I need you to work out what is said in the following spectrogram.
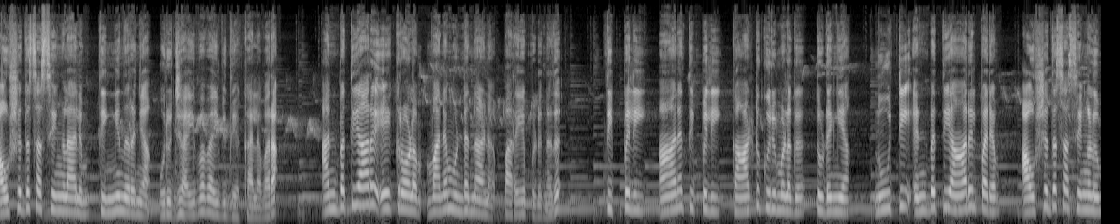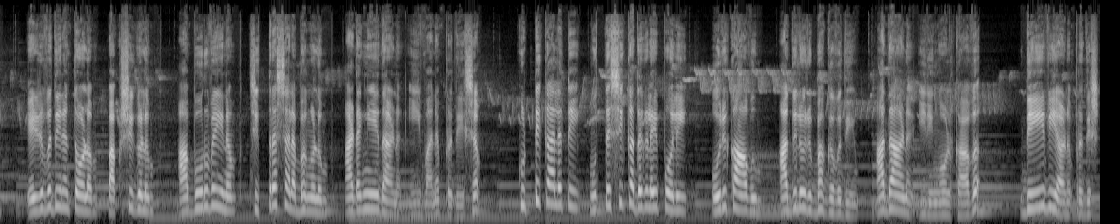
ഔഷധ സസ്യങ്ങളാലും തിങ്ങി നിറഞ്ഞ ഒരു ജൈവ വൈവിധ്യ കലവറ അൻപത്തിയാറ് ഏക്കറോളം വനമുണ്ടെന്നാണ് പറയപ്പെടുന്നത്. തിപ്പലി ആനത്തിപ്പലി കാട്ടുകുരുമുളക് തുടങ്ങിയ നൂറ്റി എൺപത്തിയാറിൽ പരം ഔഷധ സസ്യങ്ങളും എഴുപതിനത്തോളം പക്ഷികളും അപൂർവയിനം ചിത്രശലഭങ്ങളും അടങ്ങിയതാണ് ഈ വനപ്രദേശം. കുട്ടിക്കാലത്തെ മുത്തശ്ശിക്കഥകളെ പോലെ ഒരു കാവും അതിലൊരു ഭഗവതിയും. അതാണ് ഇരിങ്ങോൾക്കാവ് ദേവിയാണ് പ്രതിഷ്ഠ.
